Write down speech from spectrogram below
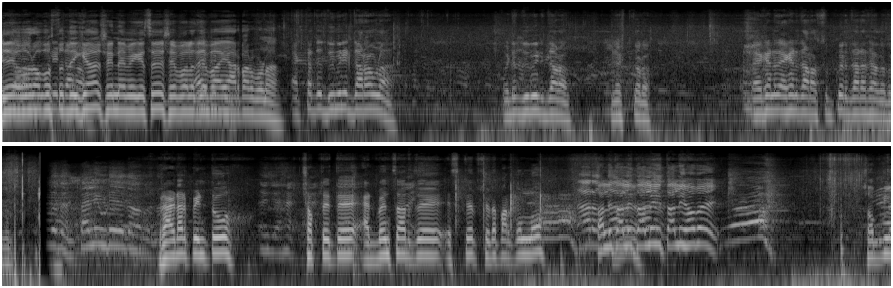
সে ওর অবস্থা দেখে সে নেমে গেছে সে বলে যে ভাই আর পারব না। একটাতে দুই মিনিট দাঁড়াও না। ওইটা দুই মিনিট দাঁড়াও রেস্ট করো। এখানে এখানে দাঁড়াও চুপ করে দাঁড়াতে হবে রাইডার পিন্টু এই যে হ্যাঁ অ্যাডভেঞ্চার যে স্টেপ সেটা পার করল। তালি তালি তালি তালি হবে। সবগুলো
